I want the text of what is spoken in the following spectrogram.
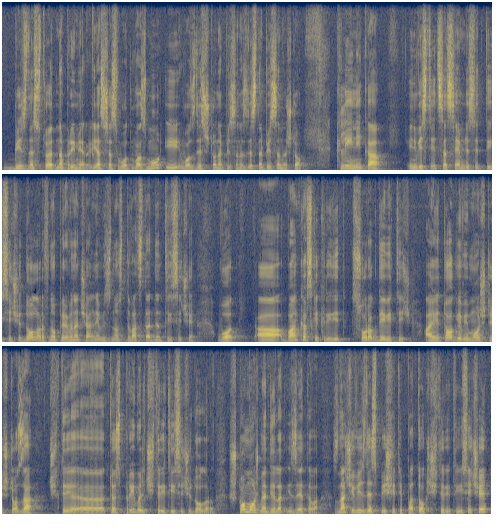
бизнес стоит, например, я сейчас вот возьму, и вот здесь что написано? Здесь написано, что клиника инвестиция 70 тысяч долларов, но первоначальный взнос 21 тысячи. Вот. А банковский кредит 49 тысяч. А итоге вы можете что за 4, э, то есть прибыль 4 тысячи долларов. Что можно делать из этого? Значит, вы здесь пишете поток 4 тысячи,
